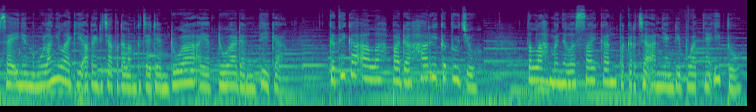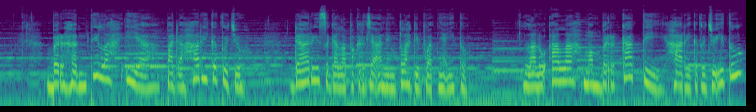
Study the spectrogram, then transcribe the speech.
saya ingin mengulangi lagi apa yang dicatat dalam kejadian 2 ayat 2 dan 3. Ketika Allah pada hari ketujuh telah menyelesaikan pekerjaan yang dibuatnya itu, berhentilah ia pada hari ketujuh dari segala pekerjaan yang telah dibuatnya itu. Lalu Allah memberkati hari ketujuh itu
